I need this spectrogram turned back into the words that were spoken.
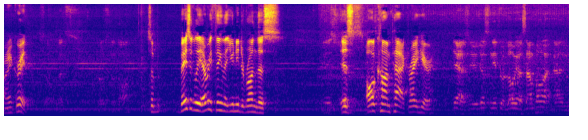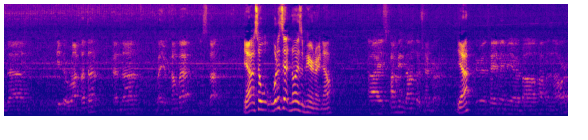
All right, great. So let's close the door. So basically, everything that you need to run this is all compact right here. Yes, you just need to load your sample and then hit the run button, and then when you come back, it's done. Yeah. So what is that noise I'm hearing right now? Uh, it's pumping down the chamber. Yeah. It will take maybe about half an hour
